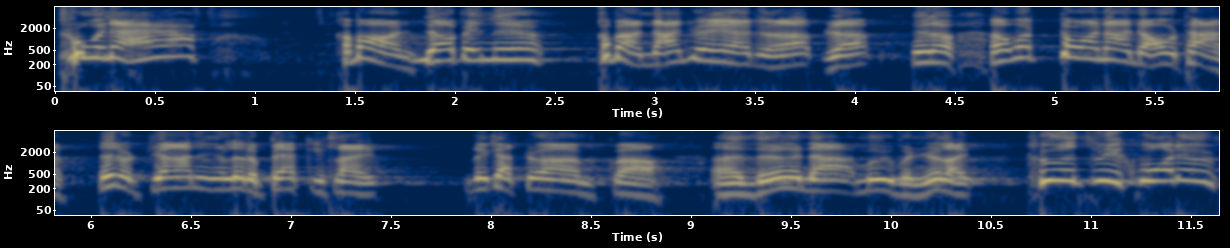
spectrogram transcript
two and a half. Come on, y'all been there? Come on, nod your head up, up. You know, uh, what's going on the whole time? Little Johnny and little Becky's like, they got their arms crossed, and they're not moving. You're like, two and three quarters?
